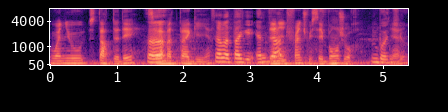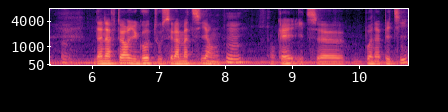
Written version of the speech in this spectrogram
when you start the day, Huh? selamat pagi. yeah? Selamat pagi. And Then in French we say bonjour. Bonjour. Then after you go to selamat siang. Mm. Okay, it's uh, bon appétit,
